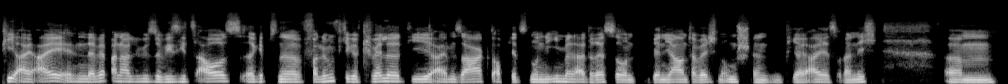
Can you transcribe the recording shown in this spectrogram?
PII in der Webanalyse. Wie sieht's aus? Äh, Gibt es eine vernünftige Quelle, die einem sagt, ob jetzt nur eine E-Mail-Adresse und wenn ja, unter welchen Umständen PII ist oder nicht? Ähm,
